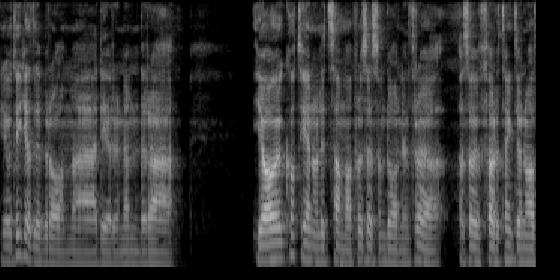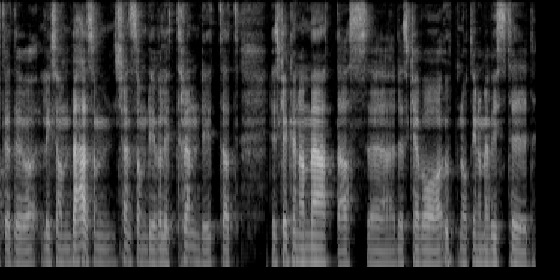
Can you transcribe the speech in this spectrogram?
Jag tycker att det är bra med det du nämnde där. Jag har gått igenom lite samma process som Daniel tror jag. Alltså förut tänkte jag nog alltid att det var liksom det här som känns som det är väldigt trendigt. Att det ska kunna mätas, eh, det ska vara uppnått inom en viss tid.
